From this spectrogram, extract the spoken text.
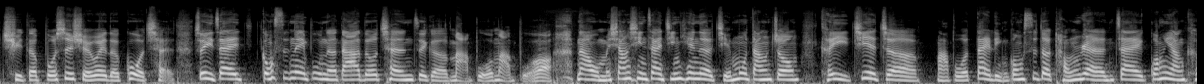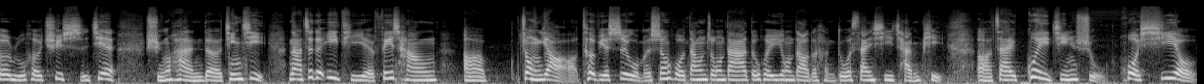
取得博士学位的过程，所以在公司内部呢，大家都称这个马博马博。那我们相信在今天的节目当中，可以借着马博带领公司的同仁在光阳科如何去实践循环的经济，那这个议题也非常呃。重要啊，特别是我们生活当中大家都会用到的很多三 C 产品，呃，在贵金属或稀有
